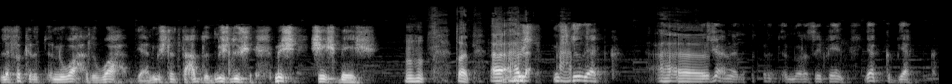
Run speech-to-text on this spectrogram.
لفكرة أنه واحد وواحد يعني مش للتعدد مش دوش مش شيش بيش. طيب آه هلا مش, مش دو يك. آه رجعنا لفكرة أنه رصيفين يك بيك. آه،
